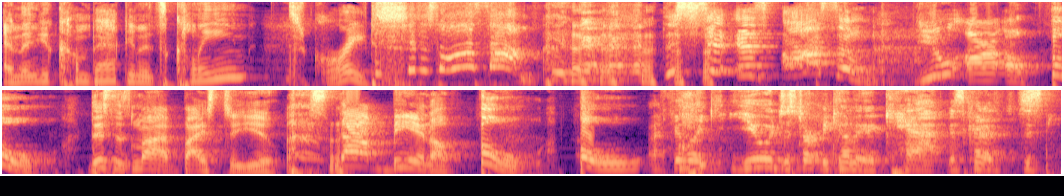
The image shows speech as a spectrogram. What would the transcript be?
And then you come back and it's clean. It's great. This shit is awesome. this shit is awesome. You are a fool. This is my advice to you. Stop being a fool. Fool. I feel like you would just start becoming a cat, just kind of just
